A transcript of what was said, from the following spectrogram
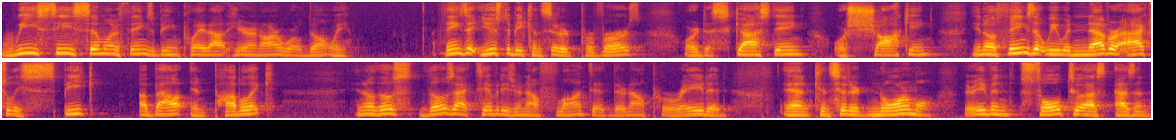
We see similar things being played out here in our world, don't we? Things that used to be considered perverse or disgusting or shocking, you know, things that we would never actually speak about in public. You know, those, those activities are now flaunted, they're now paraded and considered normal. They're even sold to us as an,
